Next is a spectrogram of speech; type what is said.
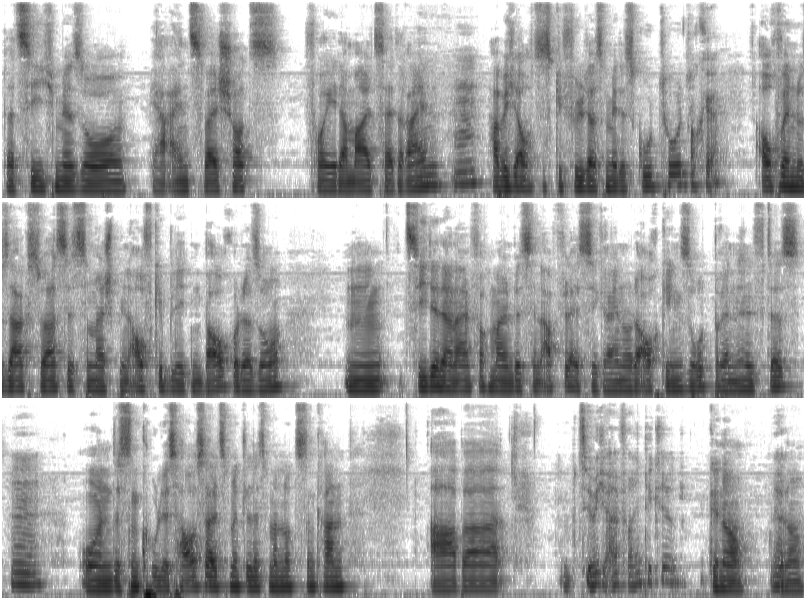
Da ziehe ich mir so ja, ein, zwei Shots vor jeder Mahlzeit rein. Mhm. Habe ich auch das Gefühl, dass mir das gut tut. Okay. Auch wenn du sagst, du hast jetzt zum Beispiel einen aufgeblähten Bauch oder so, mh, zieh dir dann einfach mal ein bisschen Apfelessig rein oder auch gegen Sodbrennen hilft es. Mhm. Und das ist ein cooles Haushaltsmittel, das man nutzen kann. Aber Ziemlich einfach integriert. Genau, Ja. genau.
